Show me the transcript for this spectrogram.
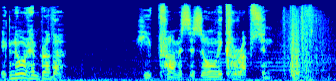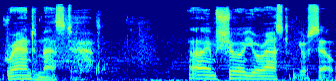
Ignore him, brother. He promises only corruption. Grandmaster, I am sure you're asking yourself,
